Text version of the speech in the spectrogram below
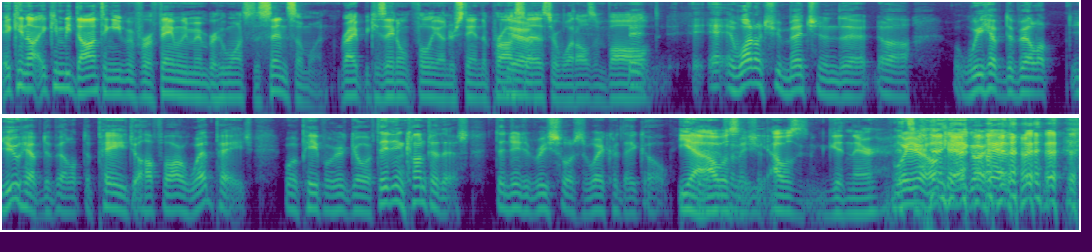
it can it can be daunting even for a family member who wants to send someone, right? Because they don't fully understand the process or what all's involved. And, and why don't you mention that uh, we have developed, you have developed a page off our webpage where people could go if they didn't come to this, they needed resources. Where could they go? Yeah, I was? I was getting there. Well, yeah, okay, go ahead.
